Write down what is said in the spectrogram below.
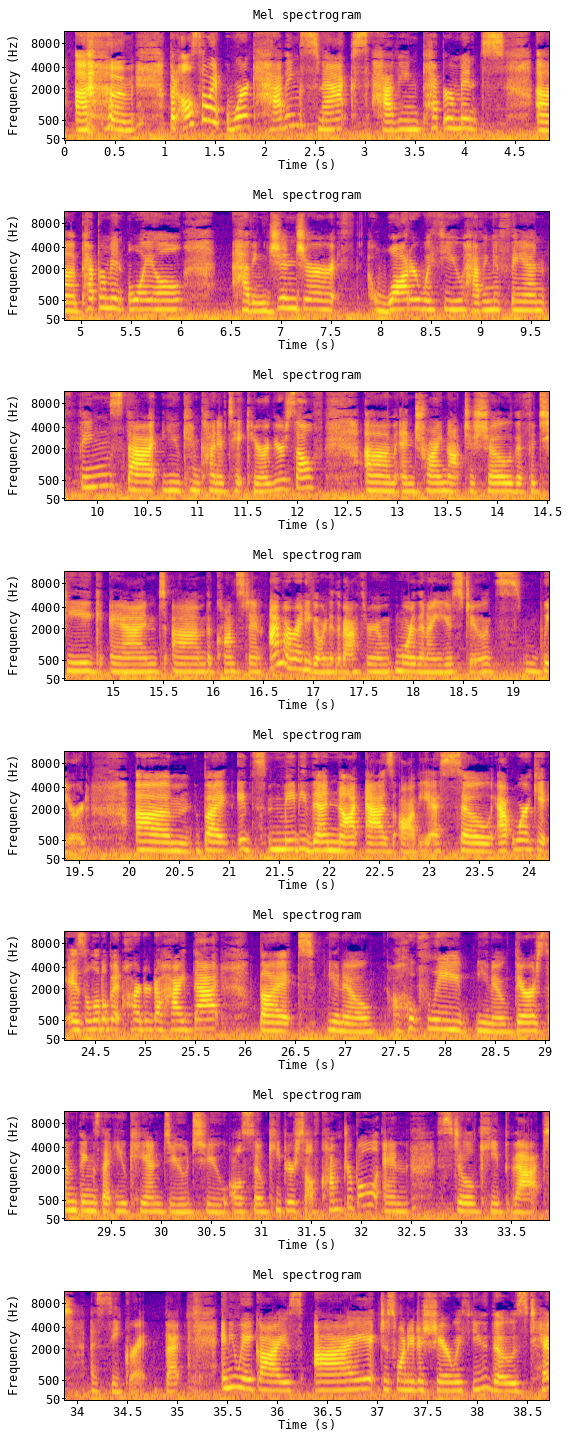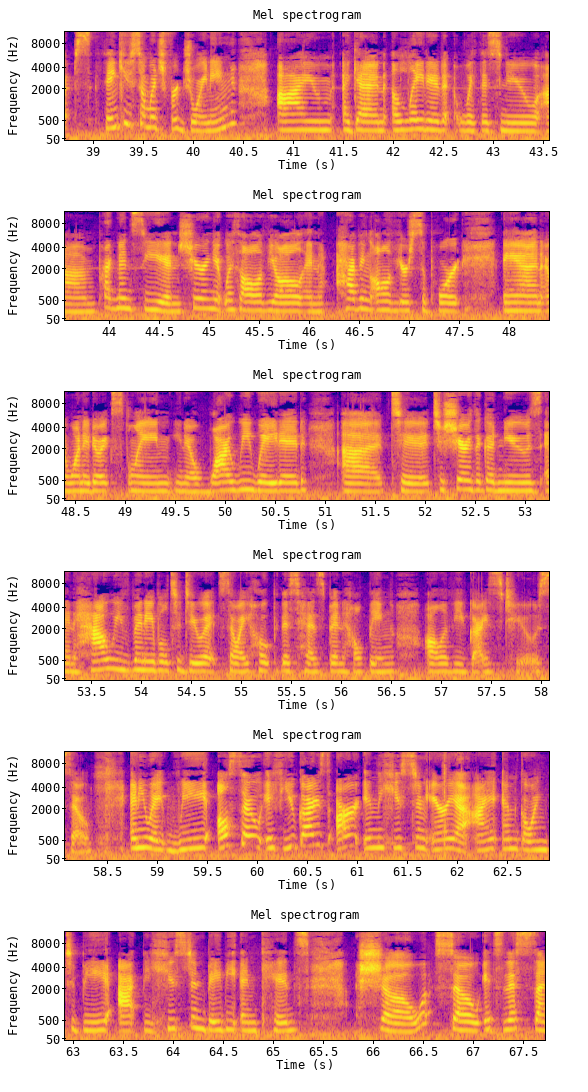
Um, but also at work, having snacks, having peppermints, uh, peppermint oil, having ginger, water with you, having a fan, things that you can kind of take care of yourself um, and try not to show the fatigue and um, the constant. I'm already going to the bathroom more than I used to. It's weird. Um, but it's maybe then not as obvious. So at work, it is a little bit harder to hide that. But, you know, hopefully, you know, there are some things that you can do to also keep yourself comfortable and still keep that a secret. But anyway, guys, I just wanted to share with with you those tips. Thank you so much for joining. I'm again elated with this new um, pregnancy and sharing it with all of y'all and having all of your support. And I wanted to explain, you know, why we waited uh, to to share the good news and how we've been able to do it. So I hope this has been helping all of you guys too. So anyway, we also, if you guys are in the Houston area, I am going to be at the Houston Baby and Kids show. So it's this Sunday,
